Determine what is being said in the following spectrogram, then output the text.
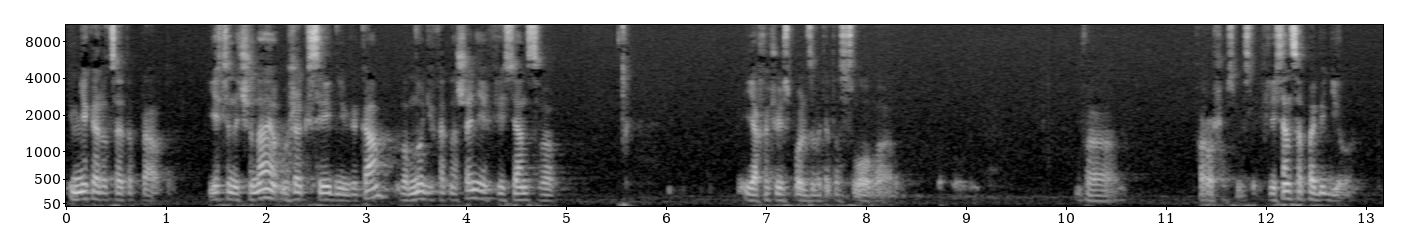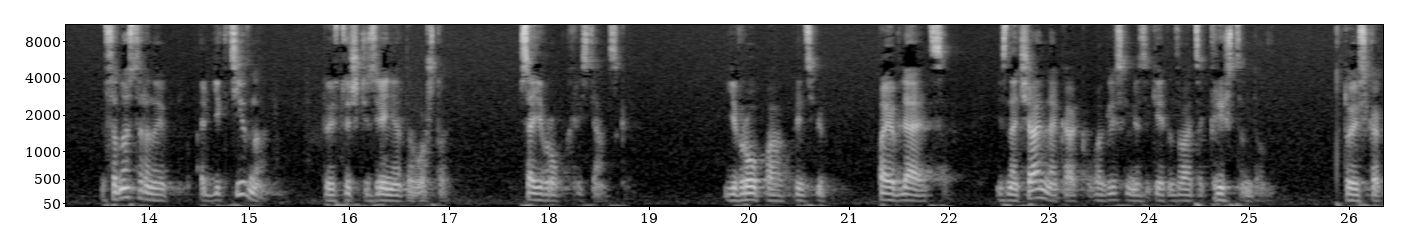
и мне кажется, это правда – если начиная уже к средним векам, во многих отношениях христианство, я хочу использовать это слово в хорошем смысле, христианство победило. с одной стороны, объективно, то есть с точки зрения того, что вся Европа христианская. Европа, в принципе, появляется изначально, как в английском языке это называется Christendom, то есть как,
